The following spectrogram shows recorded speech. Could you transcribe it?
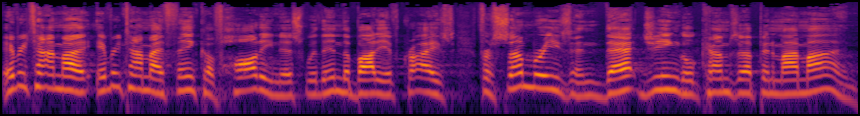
Every time, I, every time I think of haughtiness within the body of Christ, for some reason, that jingle comes up in my mind.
